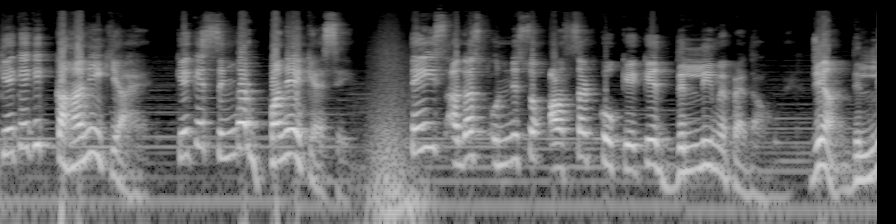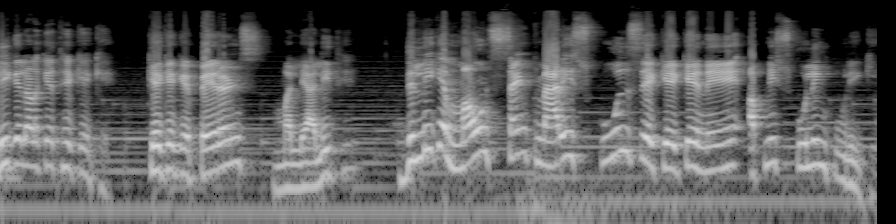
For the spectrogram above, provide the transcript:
केके की कहानी क्या है? केके सिंगर बने कैसे? 23 अगस्त 1968 को केके दिल्ली में पैदा हुए। जी हाँ दिल्ली के लड़के थे केके। केके के पेरेंट्स मलयाली थे। दिल्ली के माउंट सेंट मैरी स्कूल से केके ने अपनी स्कूलिंग पूरी की।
